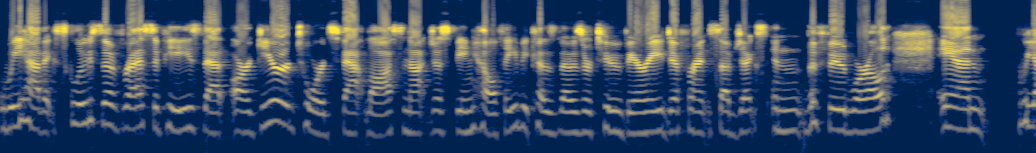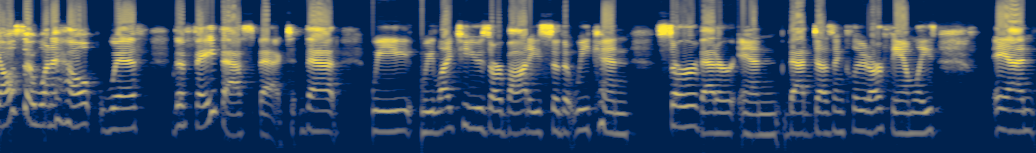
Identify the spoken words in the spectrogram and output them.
we have exclusive recipes that are geared towards fat loss, not just being healthy, because those are two very different subjects in the food world. And we also want to help with the faith aspect that we we like to use our bodies so that we can serve better and that does include our families and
